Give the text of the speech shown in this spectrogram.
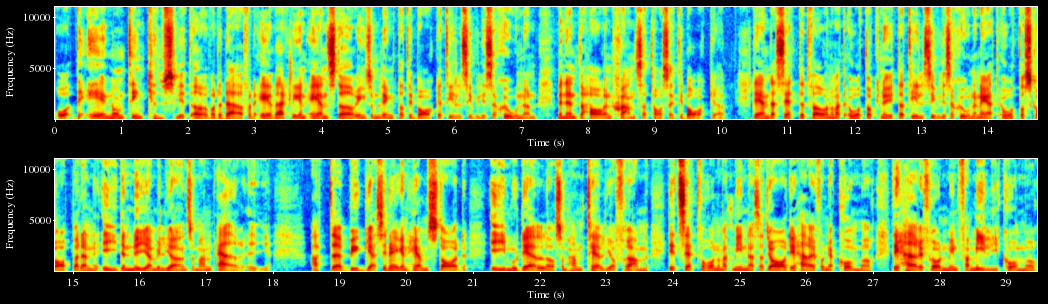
Och det är någonting kusligt över det där för det är verkligen en störing som längtar tillbaka till civilisationen men inte har en chans att ta sig tillbaka. Det enda sättet för honom att återknyta till civilisationen är att återskapa den i den nya miljön som han är i. Att eh, bygga sin egen hemstad i modeller som han täljer fram. Det är ett sätt för honom att minnas att ja, det är härifrån jag kommer. Det är härifrån min familj kommer.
